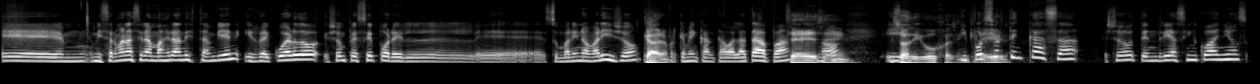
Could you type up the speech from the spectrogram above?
Eh, mis hermanas eran más grandes también y recuerdo, yo empecé por el eh, submarino amarillo, Claro. porque me encantaba la tapa. Sí, ¿no? sí. Y- Esos dibujos Y por suerte en casa, yo tendría cinco años.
